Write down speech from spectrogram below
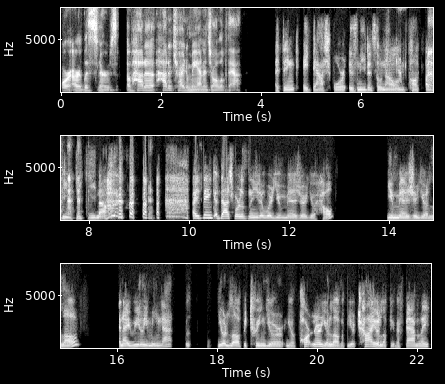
for our listeners of how to how to try to manage all of that? I think a dashboard is needed. So now I'm talk I'm being geeky now. I think a dashboard is needed where you measure your health, you measure your love, and I really mean that your love between your your partner, your love of your child, your love of your family.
